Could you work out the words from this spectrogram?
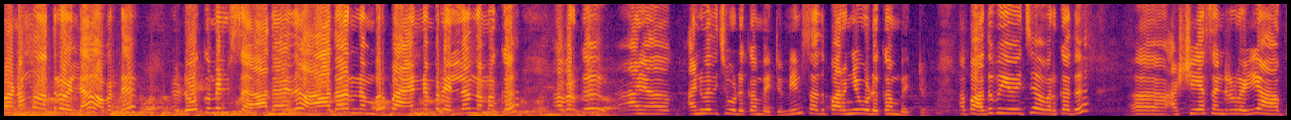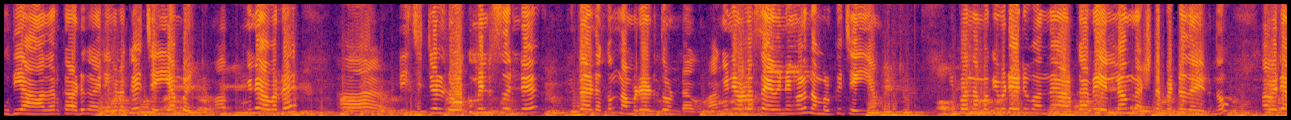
പണം മാത്രമല്ല അവരുടെ ഡോക്യുമെന്റ്സ് അതായത് ആധാർ നമ്പർ പാൻ നമ്പർ എല്ലാം നമുക്ക് അവർക്ക് അനുവദിച്ചു കൊടുക്കാൻ പറ്റും. മീൻസ് അത് പറഞ്ഞു കൊടുക്കാൻ പറ്റും. അപ്പോൾ അത് ഉപയോഗിച്ച് അവർക്കത് അക്ഷയ സെന്റർ വഴി ആ പുതിയ ആധാർ കാർഡ് കാര്യങ്ങളൊക്കെ ചെയ്യാൻ പറ്റും. അങ്ങനെ അവരുടെ ഡിജിറ്റൽ ഡോക്യുമെന്റ്സിന്റെ ഇതടക്കം നമ്മുടെ അടുത്ത് ഉണ്ടാകും. അങ്ങനെയുള്ള സേവനങ്ങൾ നമ്മൾക്ക് ചെയ്യാൻ പറ്റും. ഇപ്പൊ നമുക്കിവിടെ ഒരു വന്ന ആൾക്കാരുടെ എല്ലാം നഷ്ടപ്പെട്ടതായിരുന്നു. അവരുടെ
